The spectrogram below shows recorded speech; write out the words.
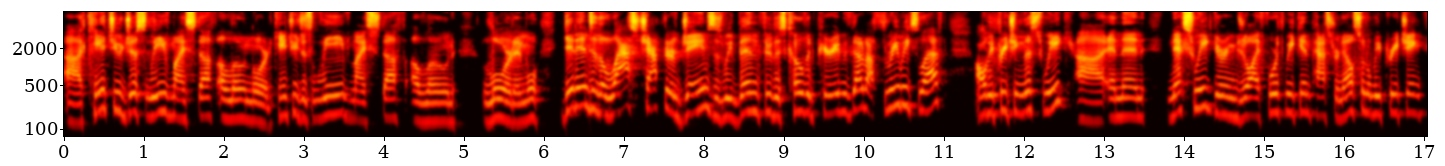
Uh, can't you just leave my stuff alone, Lord? Can't you just leave my stuff alone, Lord? And we'll get into the last chapter of James as we've been through this COVID period. We've got about three weeks left. I'll be preaching this week, uh, and then next week during July 4th weekend, Pastor Nelson will be preaching,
